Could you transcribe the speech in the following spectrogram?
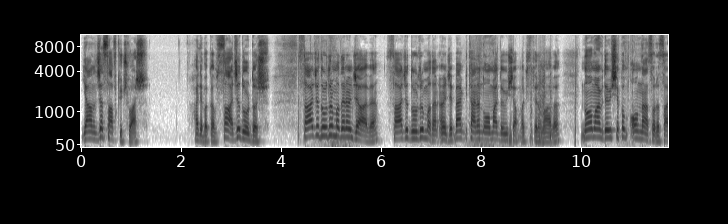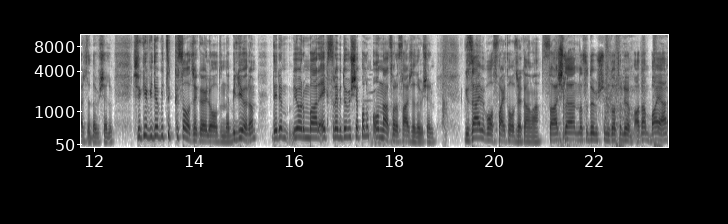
Yalnızca saf güç var. Hadi bakalım. Sadece durdur. Sadece durdurmadan önce abi. Sadece durdurmadan önce ben bir tane normal dövüş yapmak istiyorum abi. Normal bir dövüş yapıp ondan sonra sadece dövüşelim. Çünkü video bir tık kısa olacak öyle olduğunda biliyorum. Dedim diyorum bari ekstra bir dövüş yapalım ondan sonra sadece dövüşelim. Güzel bir boss fight olacak ama. Saçla nasıl dövüştüğümüzü hatırlıyorum. Adam baya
